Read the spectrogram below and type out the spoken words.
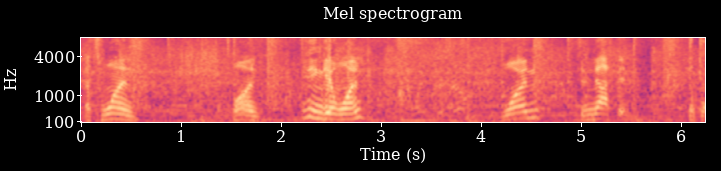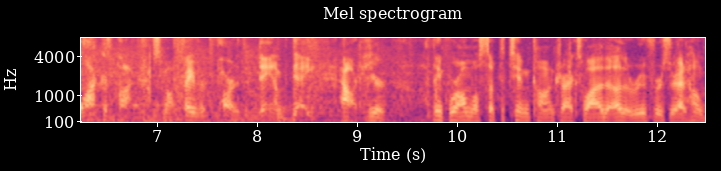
That's one. That's one. You didn't get one. One to nothing. The block is hot. It's my favorite part of the damn day out here. I think we're almost up to 10 contracts while the other roofers are at home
